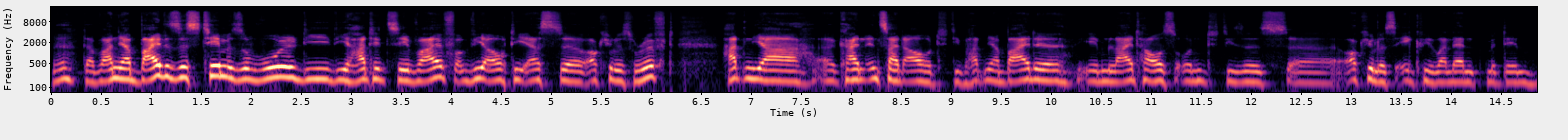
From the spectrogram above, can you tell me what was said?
Ne? Da waren ja beide Systeme, sowohl die, die HTC Vive wie auch die erste Oculus Rift, hatten ja äh, kein Inside-Out. Die hatten ja beide eben Lighthouse und dieses äh, Oculus-Äquivalent mit den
